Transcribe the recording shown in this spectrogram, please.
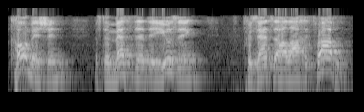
Commission, if the method that they're using presents a halachic problem.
